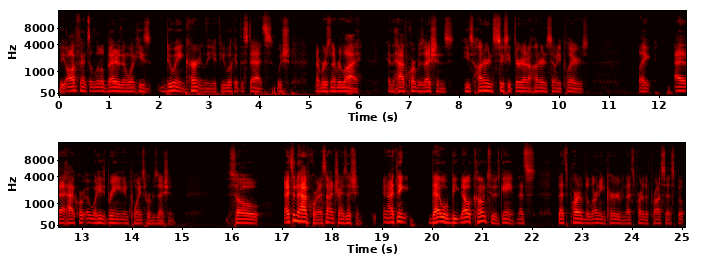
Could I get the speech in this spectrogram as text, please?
the offense a little better than what he's doing currently. If you look at the stats, which numbers never lie, in the half court possessions, he's 163rd out of 170 players. Like of that half court, what he's bringing in points per possession. So that's in the half court. That's not in transition. And I think that will be that will come to his game. That's that's part of the learning curve and that's part of the process. But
